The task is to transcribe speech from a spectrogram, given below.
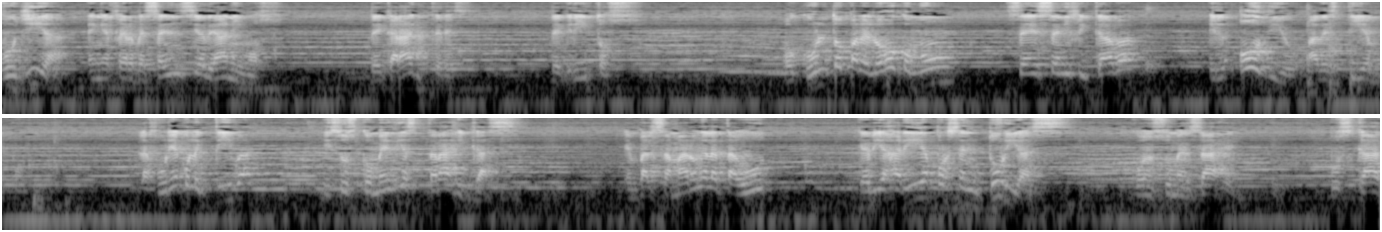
bullía en efervescencia de ánimos, de caracteres, de gritos. Oculto para el ojo común se escenificaba el odio a destiempo, la furia colectiva y sus comedias trágicas. Embalsamaron el ataúd que viajaría por centurias con su mensaje. Buscad,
